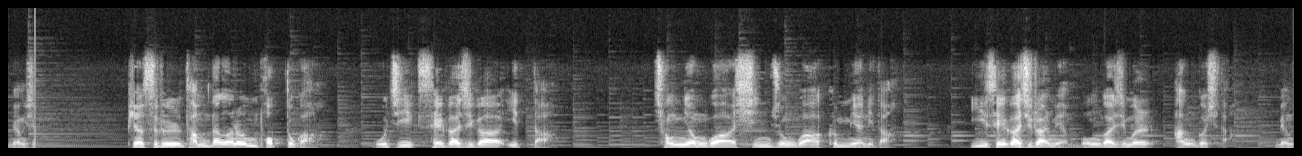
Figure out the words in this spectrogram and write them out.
명심 벼슬을 담당하는 법도가 오직 세 가지가 있다. 청렴과 신중과 근면이다. 이 세 가지를 알면 몸가짐을 안 것이다. 명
